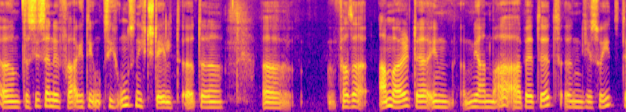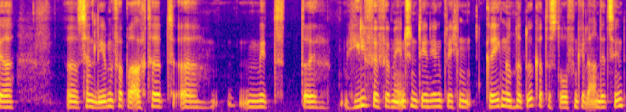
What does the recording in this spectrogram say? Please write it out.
ähm, das ist eine Frage, die sich uns nicht stellt. Äh, der äh, Vater Amal, der in Myanmar arbeitet, ein Jesuit, der äh, sein Leben verbracht hat mit der Hilfe für Menschen, die in irgendwelchen Kriegen und Naturkatastrophen gelandet sind,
